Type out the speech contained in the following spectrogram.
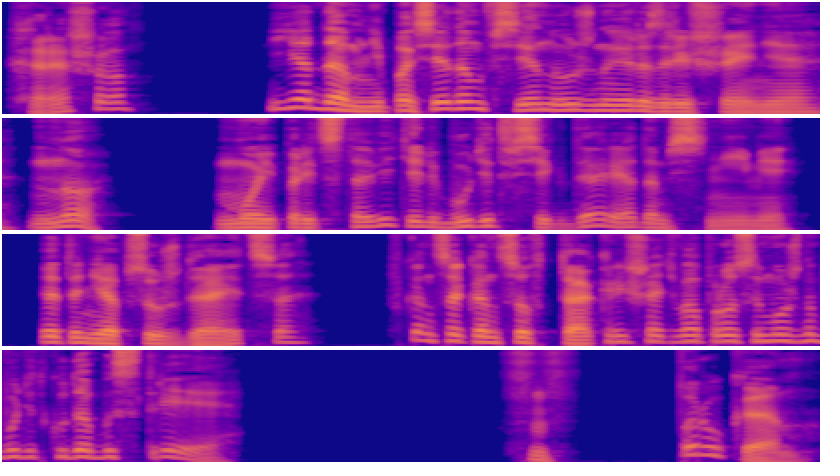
«Хорошо. Я дам непоседам все нужные разрешения, но мой представитель будет всегда рядом с ними. Это не обсуждается, в конце концов, так решать вопросы можно будет куда быстрее. Хм, по рукам.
